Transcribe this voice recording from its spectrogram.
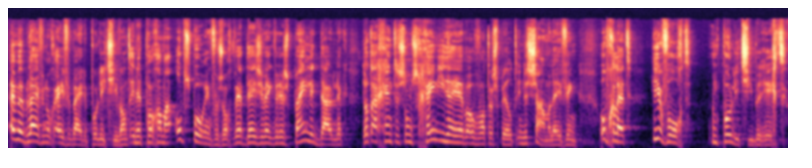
En we blijven nog even bij de politie. Want in het programma Opsporing Verzocht werd deze week weer eens pijnlijk duidelijk dat agenten soms geen idee hebben over wat er speelt in de samenleving. Opgelet, hier volgt een politiebericht.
